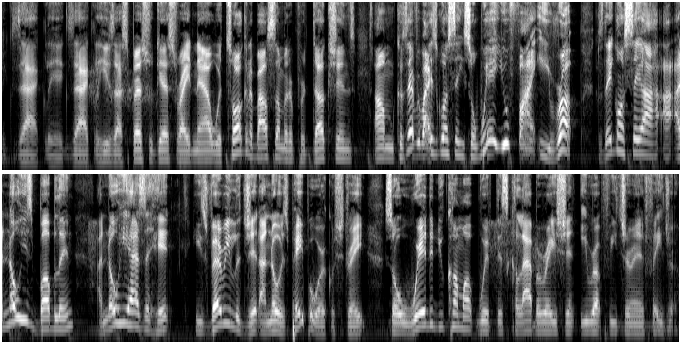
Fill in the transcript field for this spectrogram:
Exactly, exactly. He's our special guest right now. We're talking about some of the productions, um, because everybody's going to say, so where you find Erupt? Because they're going to say, I, I I know he's bubbling. I know he has a hit. He's very legit. I know his paperwork was straight. So where did you come up with this collaboration, Erupt featuring Phaedra?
